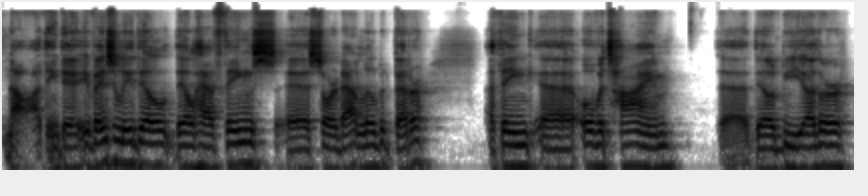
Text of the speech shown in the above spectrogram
No, I think they, eventually they'll they'll have things uh, sorted out a little bit better. I think uh, over time uh, there'll be other.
